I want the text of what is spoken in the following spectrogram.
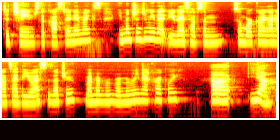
to change the cost dynamics. You mentioned to me that you guys have some, some work going on outside the U.S. Is that true? Am I remember, remembering that correctly? Uh, yeah.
